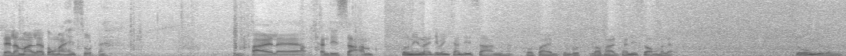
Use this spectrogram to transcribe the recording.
แต่เรามาแล้วต้องมาให้สุดนะถึงป้ายแล้วชั้นที่สามตรงนี้น่าจะเป็นชั้นที่สามนะฮะเพราะป้ายมันสมดุดเราผ่านชั้นที่สองมาแล้ว สูงอยู่ตรงนี้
